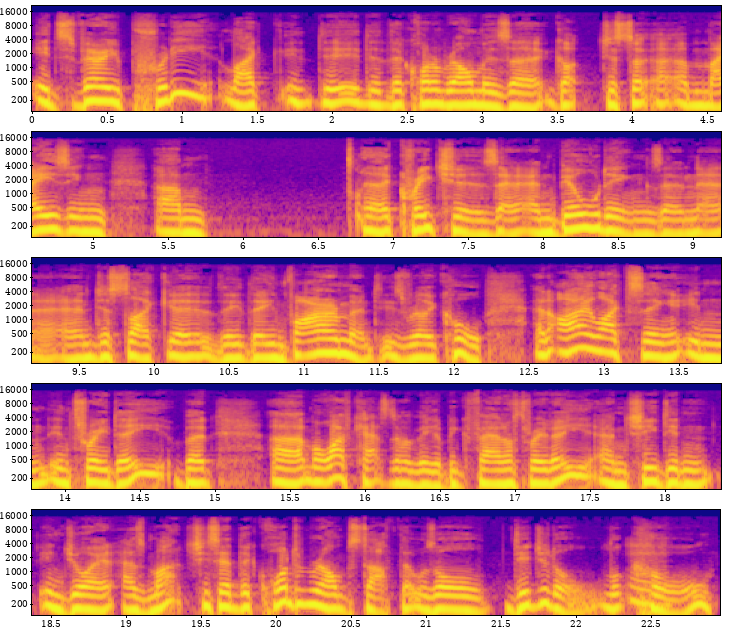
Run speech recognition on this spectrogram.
It's very pretty. Like the, the, the quantum realm is uh, got just a, a amazing um, uh, creatures and, and buildings and and just like uh, the the environment is really cool. And I liked seeing it in in 3D, but uh, my wife Kat's never been a big fan of 3D, and she didn't enjoy it as much. She said the quantum realm stuff that was all digital looked Mm. cool,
